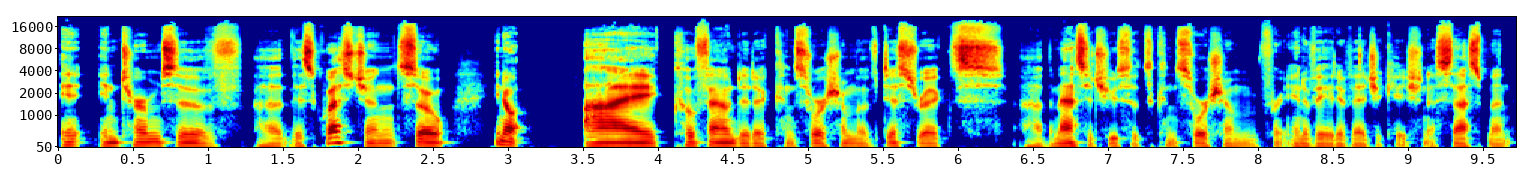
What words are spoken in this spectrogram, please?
in, in terms of uh, this question, so, you know, I co founded a consortium of districts, uh, the Massachusetts Consortium for Innovative Education Assessment.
